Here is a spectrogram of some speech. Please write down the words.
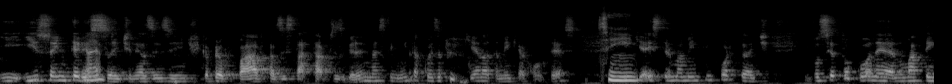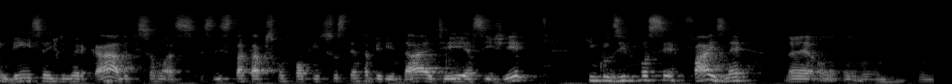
e isso é interessante, né? né? Às vezes a gente fica preocupado com as startups grandes, mas tem muita coisa pequena também que acontece Sim. e que é extremamente importante. E você tocou né, numa tendência de mercado, que são as, startups com foco em sustentabilidade e ESG, que inclusive você faz né, é, um, um, um,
